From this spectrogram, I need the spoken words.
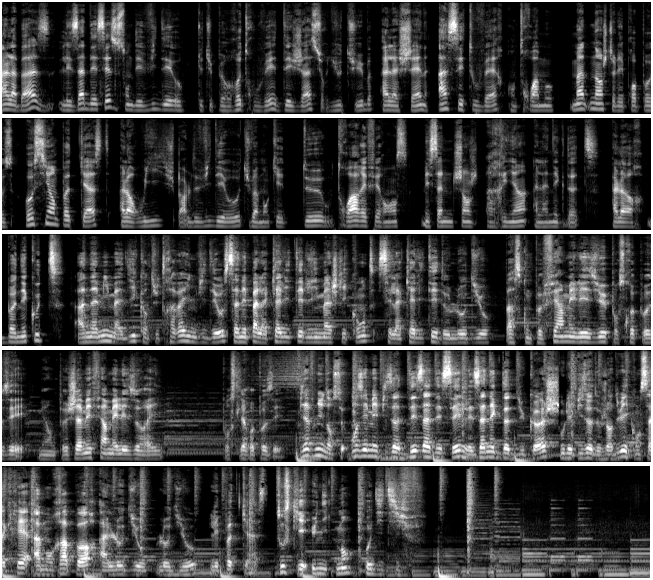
À la base, les ADC, ce sont des vidéos que tu peux retrouver déjà sur YouTube à la chaîne Assez ouvert en trois mots. Maintenant, je te les propose aussi en podcast. Alors oui, je parle de vidéos, tu vas manquer deux ou trois références, mais ça ne change rien à l'anecdote. Alors, bonne écoute Un ami m'a dit quand tu travailles une vidéo, ça n'est pas la qualité de l'image qui compte, c'est la qualité de l'audio. Parce qu'on peut fermer les yeux pour se reposer, mais on ne peut jamais fermer les oreilles pour se les reposer. Bienvenue dans ce onzième épisode des ADC, les anecdotes du coche, où l'épisode aujourd'hui est consacré à mon rapport à l'audio, l'audio, les podcasts, tout ce qui est uniquement auditif.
